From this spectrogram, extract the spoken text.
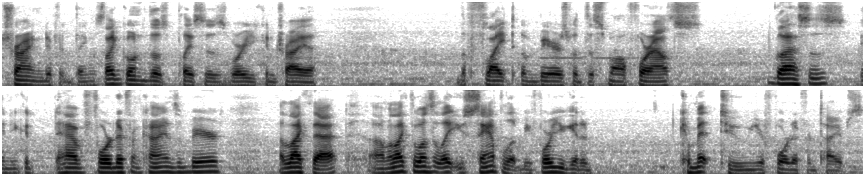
trying different things. I like going to those places where you can try a the flight of beers with the small four ounce glasses, and you could have four different kinds of beer. I like that. Um, I like the ones that let you sample it before you get a commit to your four different types.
